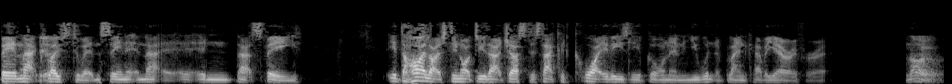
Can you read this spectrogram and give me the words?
Being that yeah. close to it and seeing it in that in that speed, the highlights do not do that justice, that could quite have easily have gone in, and you wouldn't have blamed Caballero for it. No,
